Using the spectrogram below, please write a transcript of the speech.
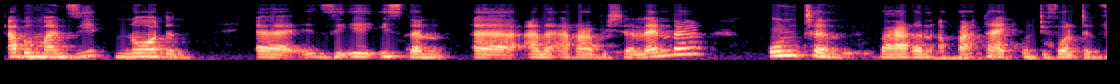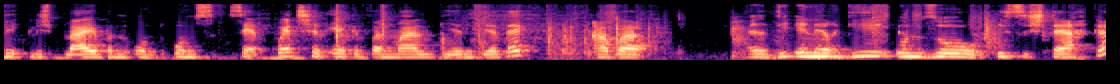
Aber man sieht, Norden äh, ist dann äh, alle arabische Länder. Unten waren Apartheid und die wollten wirklich bleiben und uns zerquetschen. Irgendwann mal gehen wir weg. Aber die Energie und so ist stärker,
